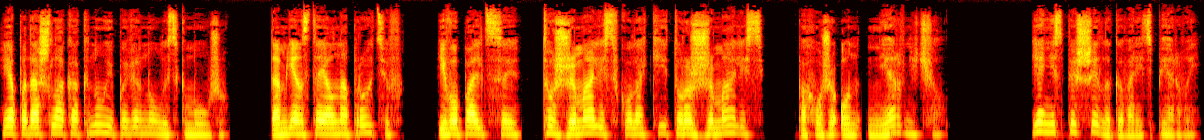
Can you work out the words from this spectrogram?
Я подошла к окну и повернулась к мужу. Дамьен стоял напротив, его пальцы то сжимались в кулаки, то разжимались. Похоже, он нервничал. Я не спешила говорить первой.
